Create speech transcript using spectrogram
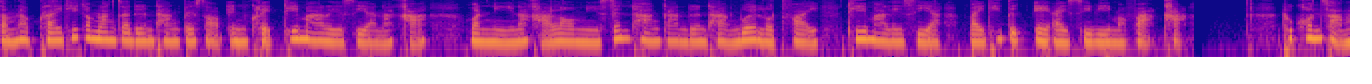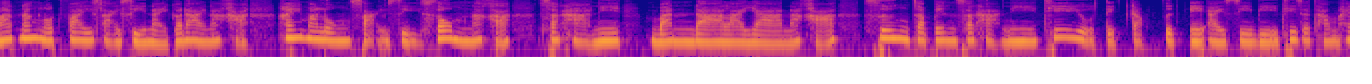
สำหรับใครที่กำลังจะเดินทางไปสอบ n c l e x ที่มาเลเซียนะคะ วันนี้นะคะเรามีเส้นทางการเดินทางด้วยรถไฟที่มาเลเซียไปที่ตึก AICB มาฝากค่ะ ทุกคนสามารถนั่งรถไฟสายสีไหนก็ได้นะคะ ให้มาลงสายสีส้มนะคะ สถานีบันดาลายานะคะ ซึ่งจะเป็นสถานีที่อยู่ติดกับตึก AICB ที่จะทำให้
